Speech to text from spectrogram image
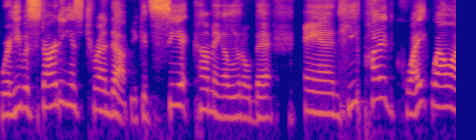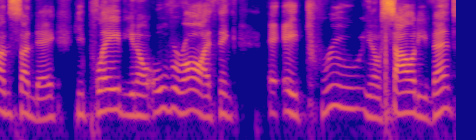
where he was starting his trend up. You could see it coming a little bit, and he putted quite well on Sunday. He played, you know, overall, I think a, a, true, you know, solid event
